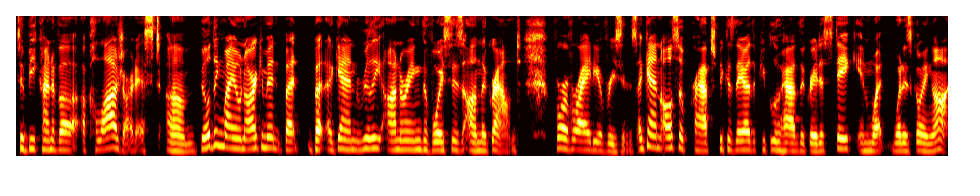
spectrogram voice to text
to be kind of a, a collage artist um, building my own argument but but again really honoring the voices on the ground for a variety of reasons. Again also perhaps because they are the people who have the greatest stake in what what is going on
